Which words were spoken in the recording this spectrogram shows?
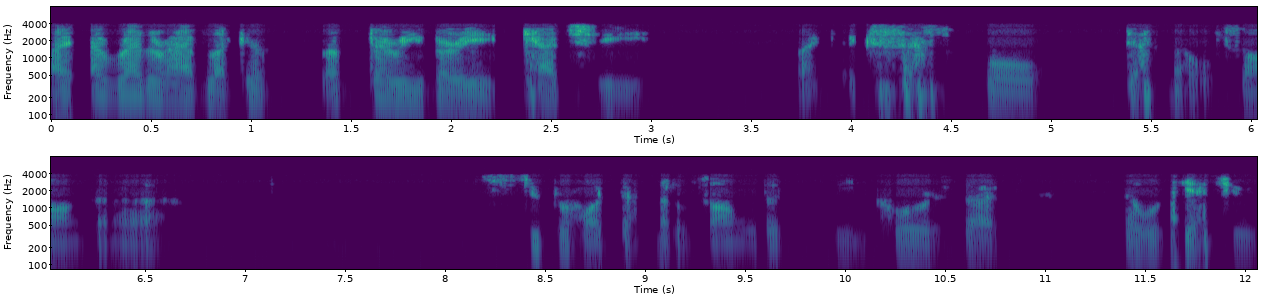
I I rather have like a, a very very catchy, like accessible death metal song, uh, super hard death metal song with a mean chorus that that will get you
